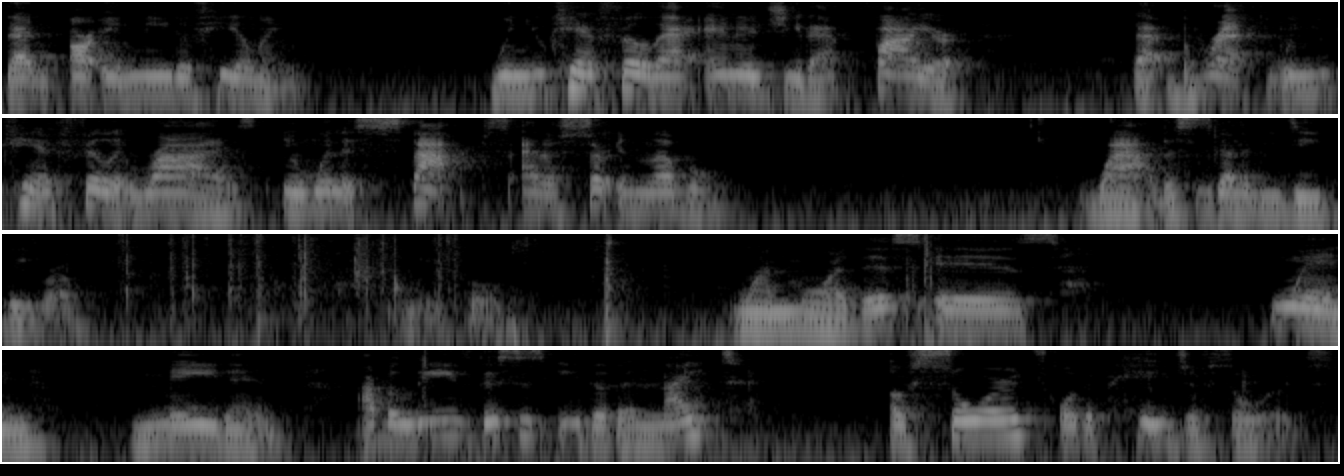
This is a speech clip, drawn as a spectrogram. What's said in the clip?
that are in need of healing. When you can't feel that energy, that fire, that breath, when you can't feel it rise, and when it stops at a certain level. Wow, this is going to be deep, Libra. Let me pull one more. This is When Maiden. I believe this is either the Knight of Swords or the Page of Swords.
